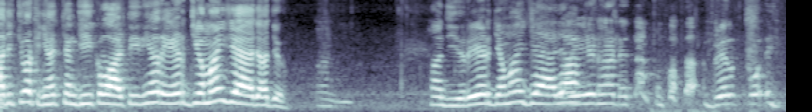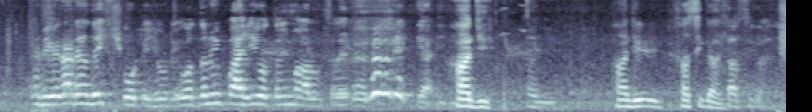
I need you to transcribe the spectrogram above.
ਅੱਜ ਝੋਟੀਆਂ ਚੰਗੀ ਕੁਆਲਿਟੀ ਦੀਆਂ ਰੇਟ ਜਮਾ ਹੀ ਜਾਇਜ਼ ਅੱਜ। ਹਾਂਜੀ। ਹਾਂਜੀ ਰੇਟ ਜਮਾ ਹੀ ਜਾਇਜ਼ ਆ। ਰੇਟ ਸਾਡੇ ਤੁਹਾਨੂੰ ਪਤਾ ਬਿਲਕੁਲ ਰੇਟ ਸਾਡੇ ਹੁੰਦੇ ਛੋਟੇ ਛੋਟੇ। ਉਦੋਂ ਵੀ ਪਾਈ ਉਦੋਂ ਹੀ ਮਾਲ ਉਸਲੇ ਹਾਂਜੀ। ਹਾਂਜੀ। ਹਾਂਜੀ ਸਤਿ ਸ਼੍ਰੀ ਅਕਾਲ ਸਤਿ ਸ਼੍ਰੀ ਅਕਾਲ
